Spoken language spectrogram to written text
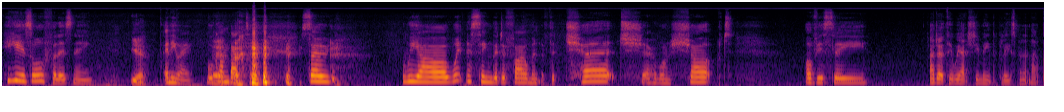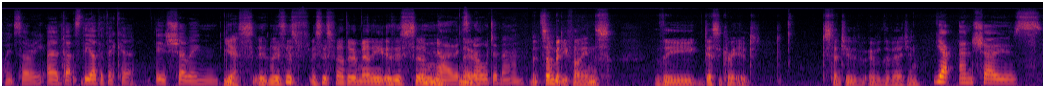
He is awful, isn't he? Yeah, Anyway, we'll Yeah. come back to him. So, we are witnessing the defilement of the church. Everyone's shocked. Obviously, I don't think we actually meet the policeman at that point. Sorry, uh, that's the other vicar is showing. yes. Is this is this Father O'Malley? Is this um, no, it's an older man. But somebody finds the desecrated statue of the Virgin. Yep, and shows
